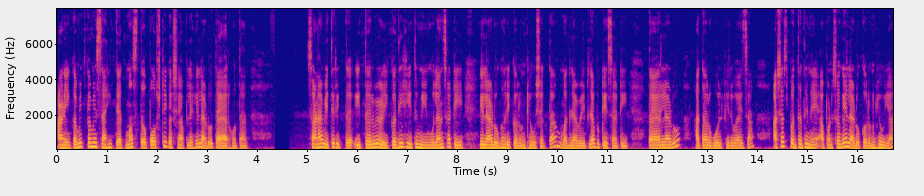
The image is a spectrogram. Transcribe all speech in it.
आणि कमीत कमी साहित्यात मस्त पौष्टिक असे आपले हे लाडू तयार होतात. सणाव्यतिरिक्त इतर वेळी कधीही तुम्ही मुलांसाठी हे लाडू घरी करून ठेवू शकता मधल्या वेळेतल्या भुकेसाठी. तयार लाडू हातावर गोल फिरवायचा अशाच पद्धतीने आपण सगळे लाडू करून घेऊया.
